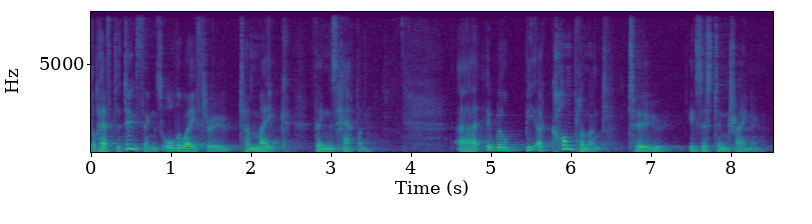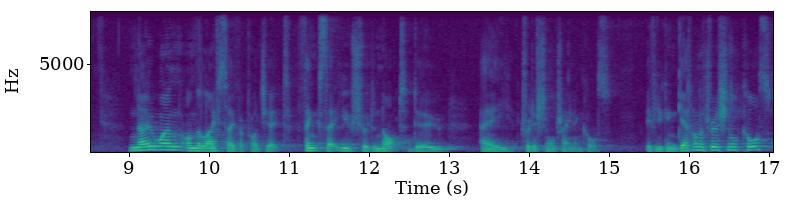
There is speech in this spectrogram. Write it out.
You'll have to do things all the way through to make things happen. Uh, it will be a complement to existing training. No one on the Lifesaver project thinks that you should not do a traditional training course. If you can get on a traditional course,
